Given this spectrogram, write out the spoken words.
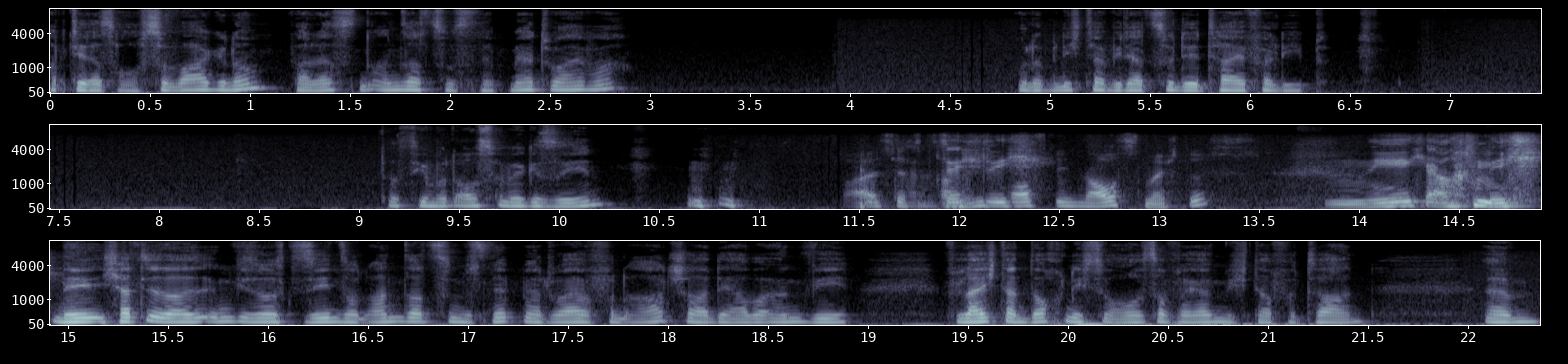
Habt ihr das auch so wahrgenommen? War das ein Ansatz zum Snapmare Driver? Oder bin ich da wieder zu Detail verliebt? Hat das jemand außer mir gesehen? Weiß jetzt Tatsächlich. worauf du hinaus möchtest. Nee, ich auch nicht. Nee, ich hatte da irgendwie sowas gesehen, so einen Ansatz zum Snapmare Driver von Archer, der aber irgendwie vielleicht dann doch nicht so aussah, vielleicht habe ich mich da vertan. Ähm,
